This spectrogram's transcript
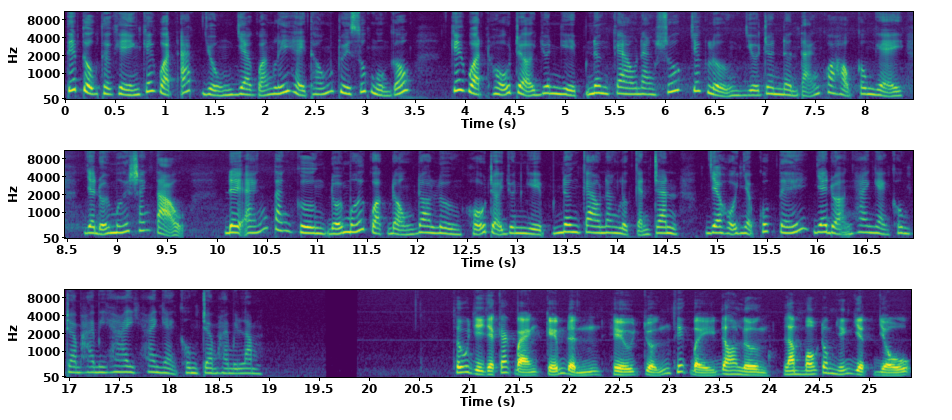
Tiếp tục thực hiện kế hoạch áp dụng và quản lý hệ thống truy xuất nguồn gốc, kế hoạch hỗ trợ doanh nghiệp nâng cao năng suất chất lượng dựa trên nền tảng khoa học công nghệ và đổi mới sáng tạo, đề án tăng cường đổi mới hoạt động đo lường hỗ trợ doanh nghiệp nâng cao năng lực cạnh tranh và hội nhập quốc tế giai đoạn 2022-2025. Thưa quý vị và các bạn, kiểm định hiệu chuẩn thiết bị đo lường là một trong những dịch vụ,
